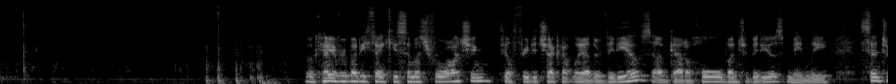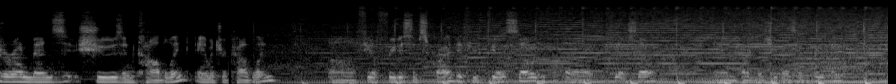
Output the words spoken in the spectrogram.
Okay, everybody, thank you so much for watching. Feel free to check out my other videos. I've got a whole bunch of videos, mainly centered around men's shoes and cobbling, amateur cobbling. Uh, feel free to subscribe if you feel so, uh, feel so. And God bless you guys have a great day.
